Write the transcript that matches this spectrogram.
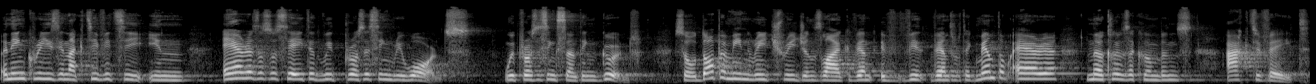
an increase in activity in areas associated with processing rewards, with processing something good. So dopamine-rich regions like vent- ventral tegmental area, nucleus accumbens activate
